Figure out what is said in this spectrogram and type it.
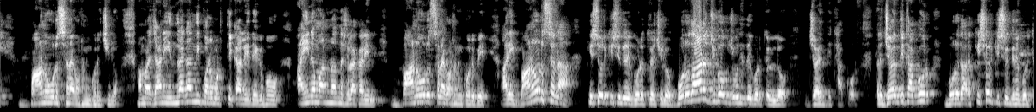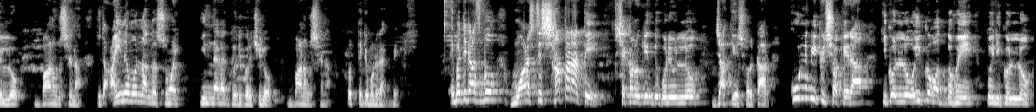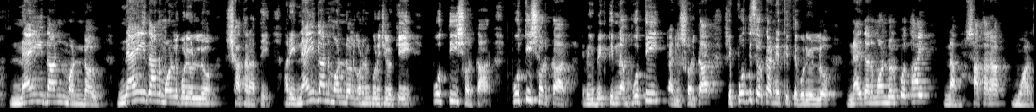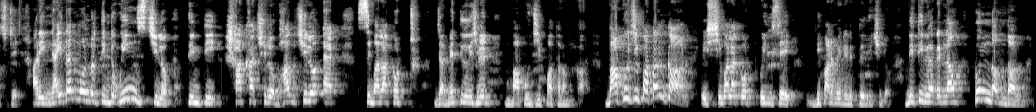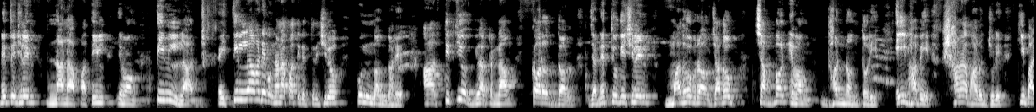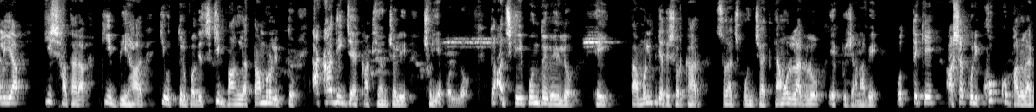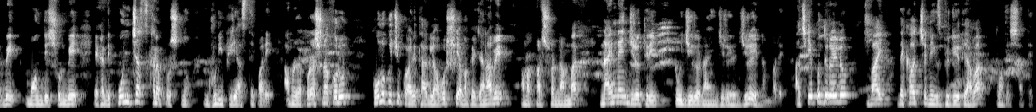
বানর সেনা গঠন করেছিল। আমরা জানি ইন্দিরা গান্ধী পরবর্তীকালে দেখব আইন অমান্য চলাকালীন বানর সেনা গঠন করবে। আর এই বানর সেনা কিশোর কিশোরীদের গড়ে তুলেছিল, বড়োদার যুবক যুবতীদের গড়ে তুলল জয়ন্তী ঠাকুর। তাহলে জয়ন্তী ঠাকুর বড়োদার কিশোর কিশোরীদের গড়ে তুলল বানর সেনা, যেটা আইন অমান্য সময় ইন্দিরা গান্ধী তৈরি করেছিল বানর সেনা। প্রত্যেকে মনে রাখবে। এবার যেটা আসব মহারাষ্ট্রের সাতারাতে, সেখানেও কিন্তু গড়ে উঠল জাতীয় সরকার। কুনবি কৃষকেরা কি করল? ঐক্যবদ্ধ হয়ে তৈরি করল ন্যায়দান মণ্ডল। ন্যায়দান মণ্ডল গড়ে উঠল সাতারাতে। আর এই ন্যায়দান মণ্ডল গঠন করেছিল কে? পতি সরকার। পতি সরকার এবং ব্যক্তির নাম পতি টাইটেল সরকার। সে পতি সরকার নেতৃত্বে গড়ে উঠল ন্যায়দান মণ্ডল কোথায়? নাম সাতারা, মহারাষ্ট্রে। আর এই ন্যায়দান মণ্ডল তিনটে উইংস ছিল। তিনটি শাখা ছিল, ভাগ ছিল। এক শিবালাকোট, যার নেতৃত্ব দিয়েছিলেন বাপুজি পতলঙ্কর। বাপুজি পাতানকর। এই শিবালাকোট উইংসে ডিপার্টমেন্টের নেতৃত্ব দিয়েছিল। দ্বিতীয় বিভাগের নাম কুন্দম দল। নেতৃত্ব ছিলেন নানা পাতিল এবং তিন লাট। এই তিন লাট এবং নানা পাতিল নেতৃত্ব দিয়েছিল কুন্দন দলের। আর তৃতীয় বিভাগটার নাম করদ দল, যার নেতৃত্ব দিয়েছিলেন মাধবরাও যাদব, চাব্বন এবং ধন্বন্তরী। এইভাবে সারা ভারত জুড়ে কি বালিয়া কি সাতারা, কি বিহার, কি উত্তরপ্রদেশ, কি বাংলা তাম্রলিপ্ত একাধিক জায়গায় কাঁথি অঞ্চলে ছড়িয়ে পড়ল। তো আজকে এই পর্যন্তই রইল। এই তাম্রলিপ্ত জাতি সরকার স্বরাজ পঞ্চায়েত কেমন লাগল একটু জানাবে। প্রত্যেকে আশা করি খুব খুব ভালো লাগবে, মন দিয়ে শুনবে। এখানে পঞ্চাশখানা প্রশ্ন ঘুরি ফিরে আসতে পারে। আপনারা পড়াশোনা করুন। কোনো কিছু কোয়ারি থাকলে অবশ্যই আমাকে জানাবে। আমার personal number nine nine zero three two zero nine zero eight zero এই নাম্বারে আজকে এই পর্যন্ত রইল। বাই দেখা হচ্ছে নেক্সট ভিডিওতে আবার তোমাদের সাথে।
